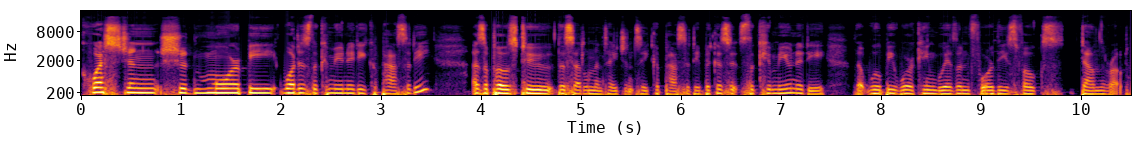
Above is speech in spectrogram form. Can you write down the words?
question should more be what is the community capacity as opposed to the settlement agency capacity because it's the community that will be working with and for these folks down the road.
